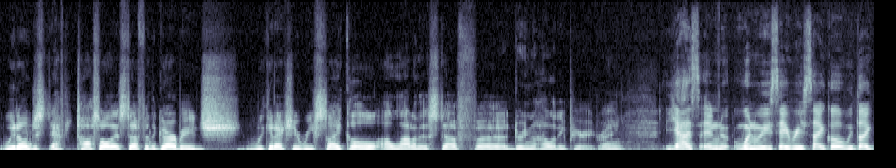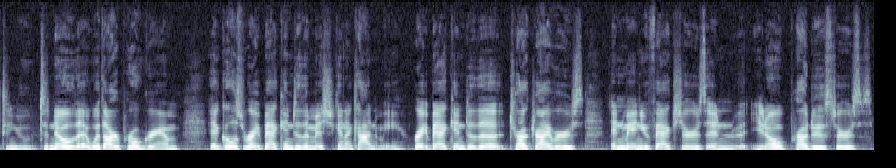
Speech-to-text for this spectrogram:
we don't just have to toss all that stuff in the garbage. We can actually recycle a lot of this stuff uh, during the holiday period, right? Yes, and when we say recycle, we'd like to, to know that with our program, it goes right back into the Michigan economy, right back into the truck drivers and manufacturers and you know producers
